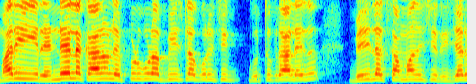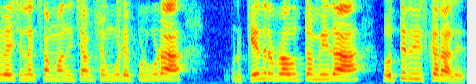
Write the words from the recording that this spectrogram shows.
మరి ఈ రెండేళ్ళ కాలంలో ఎప్పుడు కూడా బీచ్ల గురించి గుర్తుకు రాలేదు. బీచ్లకు సంబంధించి రిజర్వేషన్లకు సంబంధించి అంశం కూడా ఎప్పుడు కూడా కేంద్ర ప్రభుత్వం మీద ఒత్తిడి తీసుకురాలేదు.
